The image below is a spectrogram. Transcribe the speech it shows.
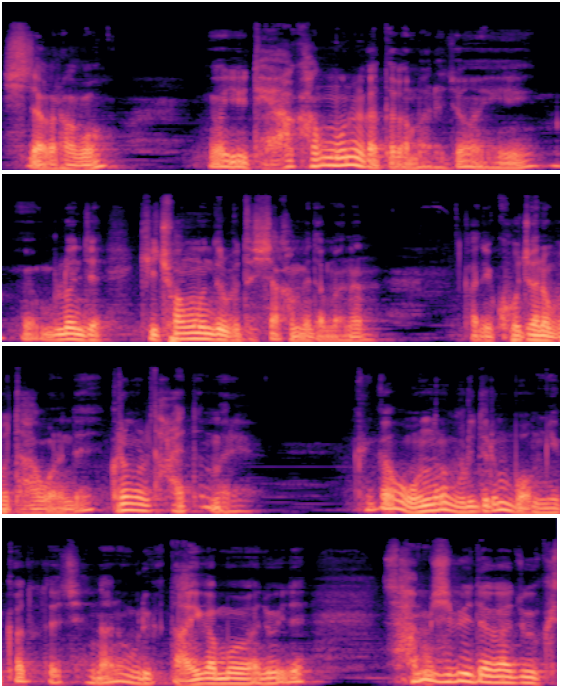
시작을 하고 이 대학 학문을 갖다가 말이죠. 물론 이제 기초 학문들부터 시작합니다만은 까지 고전어부터 하고 그러는데 그런 걸 다 했단 말이에요. 그러니까 오늘 우리들은 뭡니까 도대체? 나는 우리가 나이가 뭐 아주 이제 30이 돼 가지고 그,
